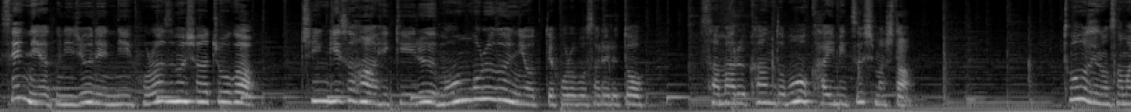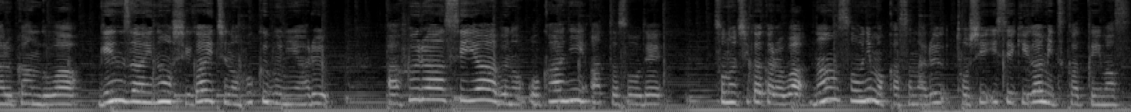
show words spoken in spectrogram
1220年にホラズムシャー朝がチンギス・ハン率いるモンゴル軍によって滅ぼされるとサマルカンドも壊滅しました。当時のサマルカンドは現在の市街地の北部にあるアフラーシヤーブの丘にあったそうでその地下からは何層にも重なる都市遺跡が見つかっています。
